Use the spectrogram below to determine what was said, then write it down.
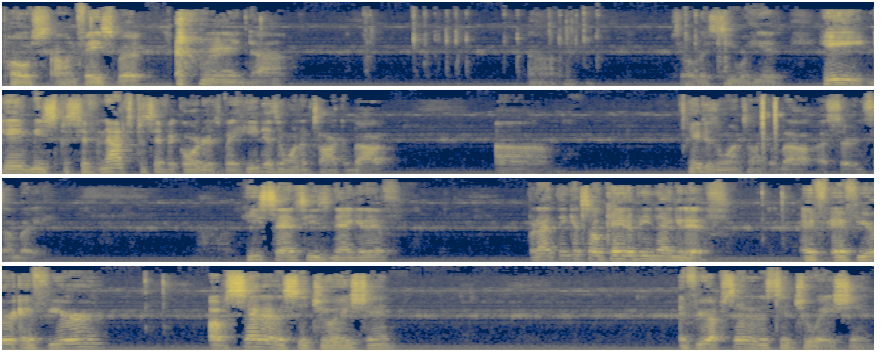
post on facebook. And uh, um, so let's see what he is he gave me specific not specific orders but he doesn't want to talk about um, he doesn't want to talk about a certain somebody. He says he's negative but i think it's okay to be negative. If if you're if you're upset at a situation if you're upset at a situation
